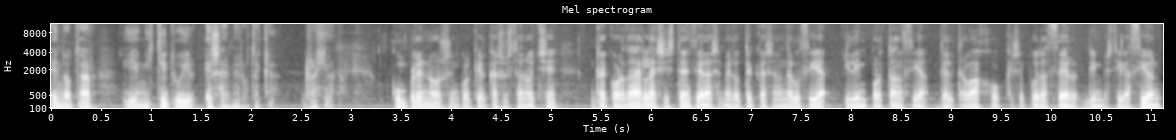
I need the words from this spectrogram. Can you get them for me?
en dotar y en instituir esa hemeroteca regional. Cúmplenos en cualquier caso esta noche recordar la existencia de las hemerotecas en Andalucía y la importancia del trabajo que se puede hacer de investigación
